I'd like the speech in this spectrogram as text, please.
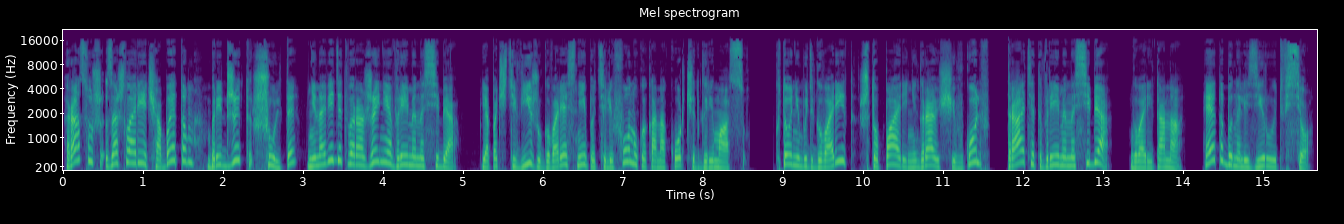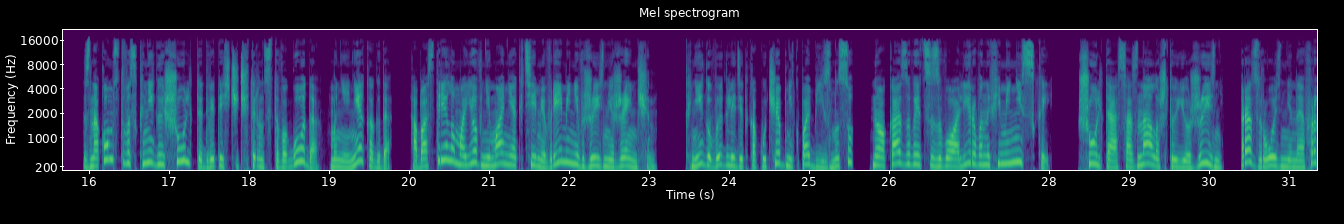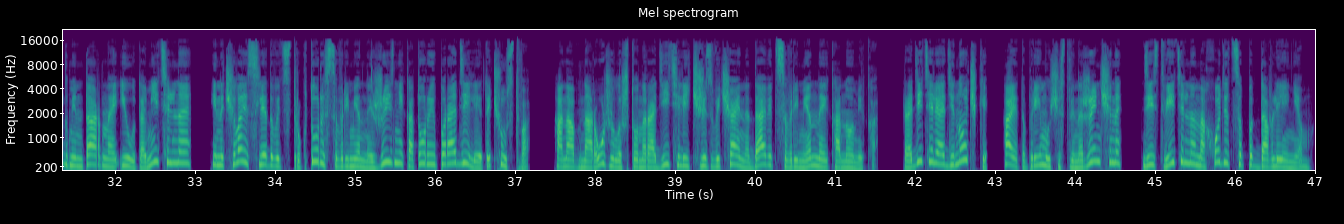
Раз уж зашла речь об этом, Бриджит Шульте ненавидит выражение «время на себя». Я почти вижу, говоря с ней по телефону, как она корчит гримасу. Кто-нибудь говорит, что парень, играющий в гольф, тратит время на себя, говорит она. Это банализирует все. Знакомство с книгой Шульте 2014 года «Мне некогда» обострило мое внимание к теме времени в жизни женщин. Книга выглядит как учебник по бизнесу, но оказывается завуалирована феминистской. Шульте осознала, что ее жизнь разрозненная, фрагментарная и утомительная, и начала исследовать структуры современной жизни, которые породили это чувство. Она обнаружила, что на родителей чрезвычайно давит современная экономика. Родители-одиночки, а это преимущественно женщины, действительно находятся под давлением.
